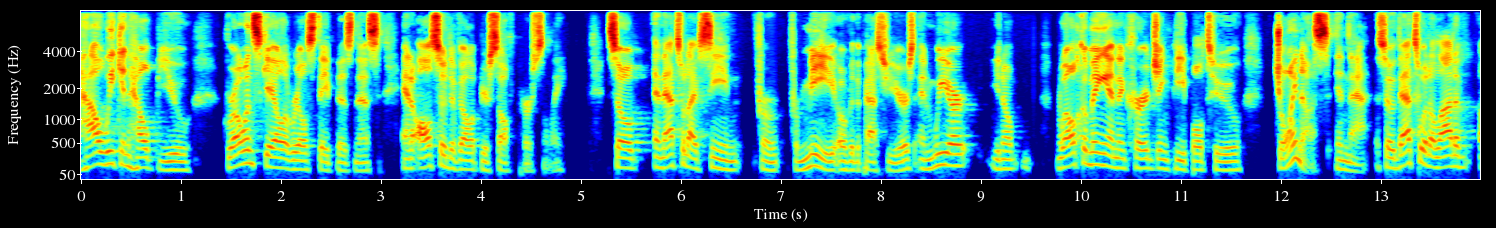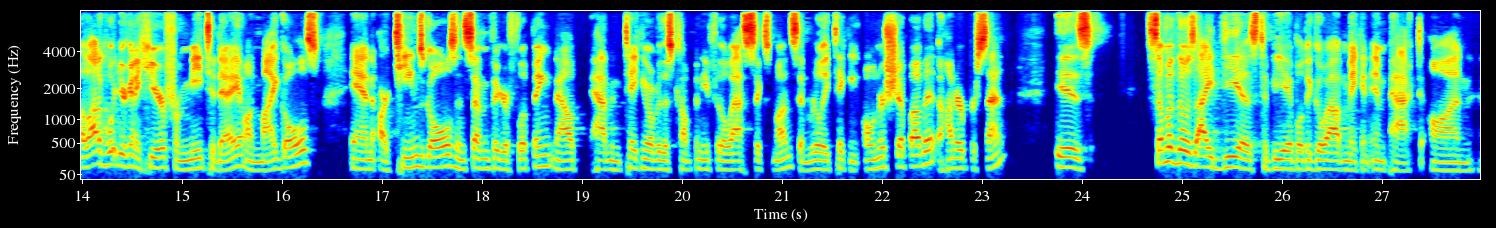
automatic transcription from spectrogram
how we can help you grow and scale a real estate business and also develop yourself personally so, and that's what I've seen for for me over the past few years. And we are, you know, welcoming and encouraging people to join us in that. So that's what a lot of a lot of what you're going to hear from me today on my goals and our team's goals in seven figure flipping. Now having taken over this company for the last six months and really taking ownership of it 100% is some of those ideas to be able to go out and make an impact on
